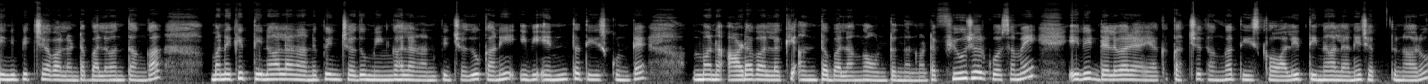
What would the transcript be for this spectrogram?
తినిపించే వాళ్ళంట బలవంతంగా. మనకి తినాలని అనిపించదు మింగాలని అనిపించదు. కానీ ఇవి ఎంత తీసుకుంటే మన ఆడవాళ్ళకి అంత బలంగా ఉంటుందన్నమాట. ఫ్యూచర్ కోసమే ఇవి డెలివరీ అయ్యాక ఖచ్చితంగా తీసుకోవాలి తినాలని చెప్తున్నారు.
